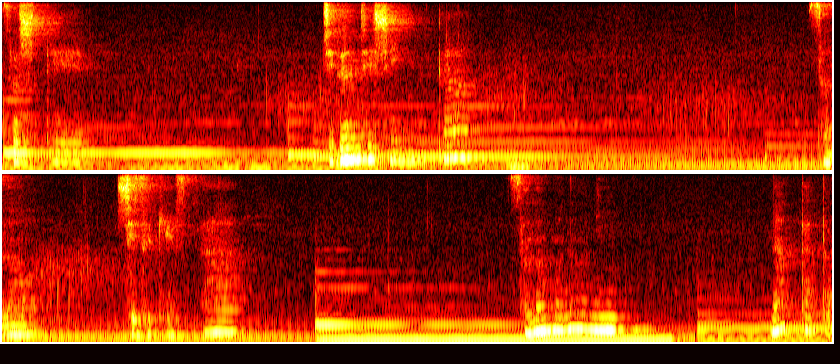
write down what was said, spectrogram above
そして自分自身がその静けさそのものになったと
